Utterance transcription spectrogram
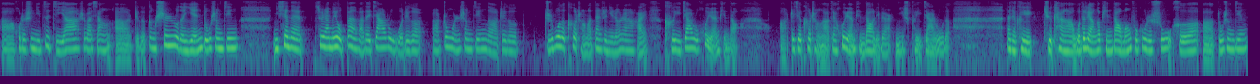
啊，或者是你自己呀，是吧？想啊这个更深入的研读圣经，你现在。虽然没有办法再加入我这个啊中文圣经的这个直播的课程了，但是你仍然还可以加入会员频道啊，这些课程啊在会员频道里边你是可以加入的。大家可以去看啊我的两个频道蒙福故事书和啊读圣经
